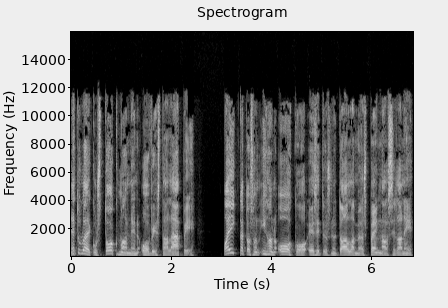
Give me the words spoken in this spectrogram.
ne tulee kuin Stockmannin ovista läpi. Vaikka tuossa on ihan ok esitys nyt alla myös Pengalsilla, niin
